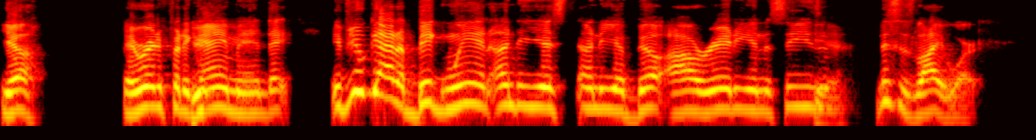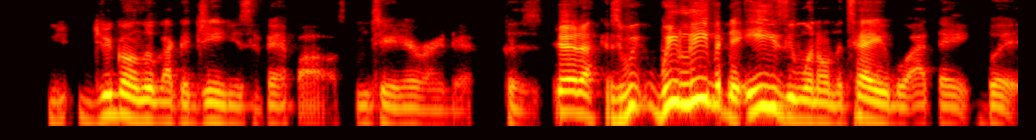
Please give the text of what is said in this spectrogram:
Yeah, they ready for the You- game, man. They, if you got a big win under your under your belt already in the season, Yeah. this is light work. You- You're gonna look like a genius if that falls. I'm telling you that right now, Because Yeah, because we we leaving the easy one on the table, I think, but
